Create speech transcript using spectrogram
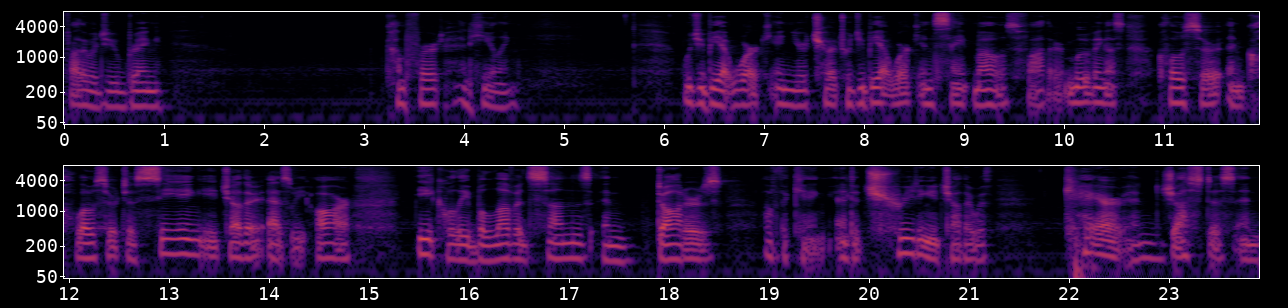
Father, would you bring comfort and healing? Would you be at work in your church? Would you be at work in St. Mo's, Father, moving us closer and closer to seeing each other as we are, equally beloved sons and daughters of the King, and to treating each other with care and justice and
